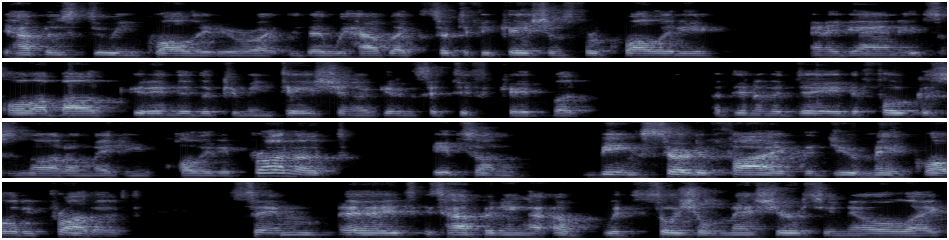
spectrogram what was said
It happens too in quality, right? That we have like certifications for quality, and again, it's all about getting the documentation or getting the certificate. But at the end of the day, the focus is not on making quality product; it's on being certified that you make quality product. Same, uh, it's, it's, happening uh, with social measures. You know, like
